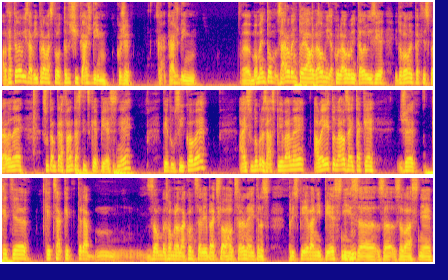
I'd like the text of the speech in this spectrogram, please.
ale tá televízna výprava z toho trčí každým, akože ka, každým e, momentom, zároveň to je ale veľmi, ako na úrovni televízie, je to veľmi pekne spravené, sú tam teda fantastické piesne, tie dusíkové, aj sú dobre zaspievané, ale je to naozaj také, že keď e, keď sa, keď teda mm, zom, zomrel na koncerte Bratislava Hot Serenators pri spievaní piesní mm-hmm. z, z, z vlastne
